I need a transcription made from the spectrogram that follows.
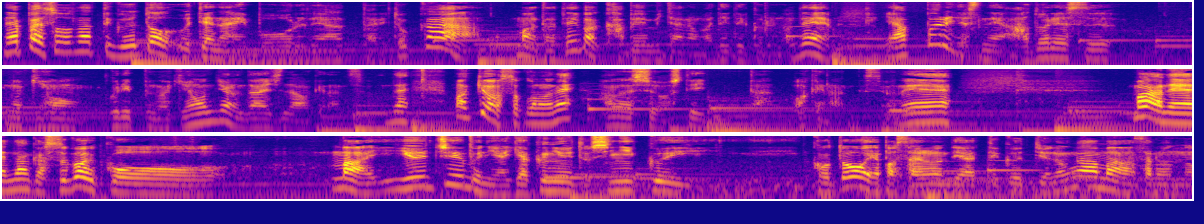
やっぱりそうなってくると打てないボールであったりとか、まあ例えば壁みたいなのが出てくるので、やっぱりですね、アドレスの基本、グリップの基本っていうのは大事なわけなんですよ。で、まあ今日はそこのね、話をしていったわけなんですよね。まあね、なんかすごいこう、まあ YouTube には逆に言うとしにくいことをやっぱサロンでやっていくっていうのが、まあサロンの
